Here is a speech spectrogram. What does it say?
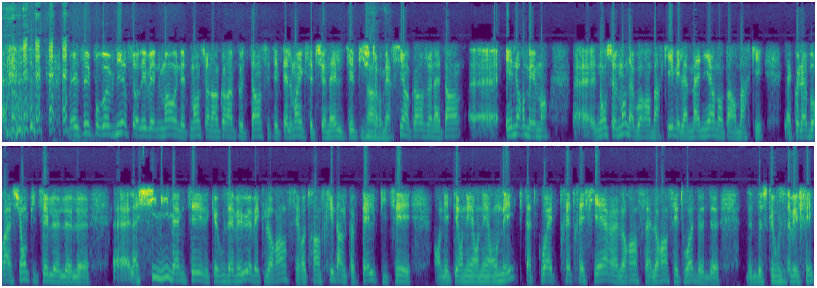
Mais sais, pour revenir sur l'événement, honnêtement, si on a encore un peu de temps, c'était tellement exceptionnel. Sais, puis je te ah remercie encore, Jonathan, euh, énormément. Euh, non seulement d'avoir embarqué, mais la manière dont as embarqué, la collaboration, puis tu sais, le, le, le euh, la chimie même, tu sais, que vous avez eue avec Laurence, c'est retranscrit dans le cocktail. Puis tu sais, on était, on est, on est, on est. Puis t'as de quoi être très très fier, Laurence, Laurence et toi, de de, de, ce que vous avez fait.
